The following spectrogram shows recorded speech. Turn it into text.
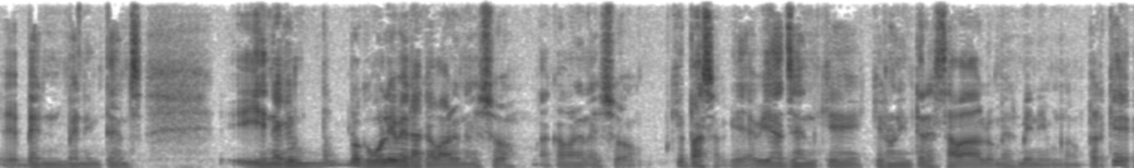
eh, ben, ben intens. I en aquell, el que volia era acabar en això, acabar en això. Què passa? Que hi havia gent que, que no li interessava el més mínim, no? Per què?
